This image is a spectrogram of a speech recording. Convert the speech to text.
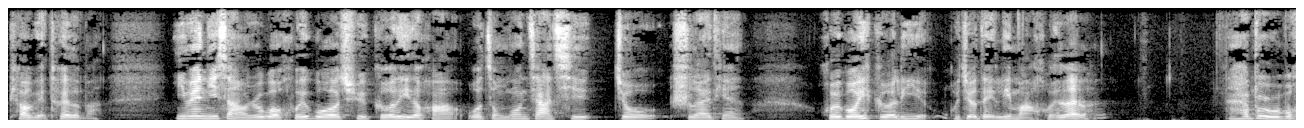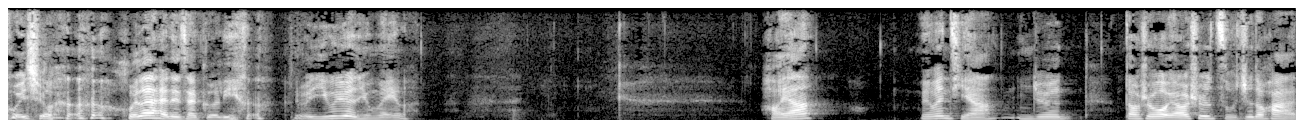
票给退了吧。因为你想，如果回国去隔离的话，我总共假期就十来天，回国一隔离我就得立马回来了，那还不如不回去了，回来还得再隔离，就一个月就没了。好呀，没问题啊，你就到时候我要是组织的话，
